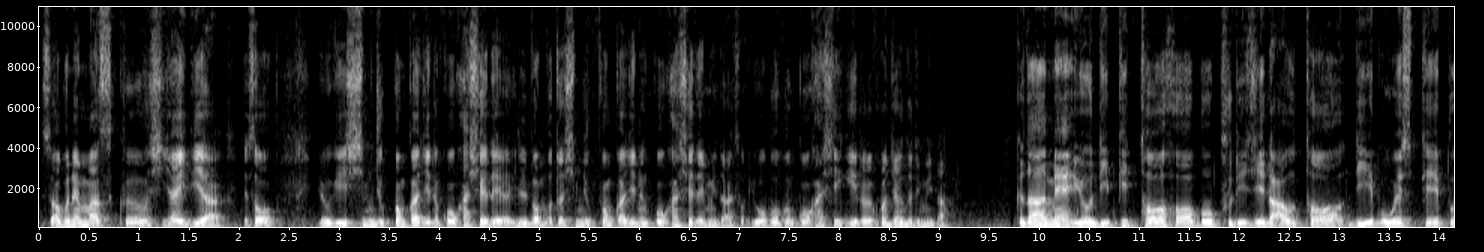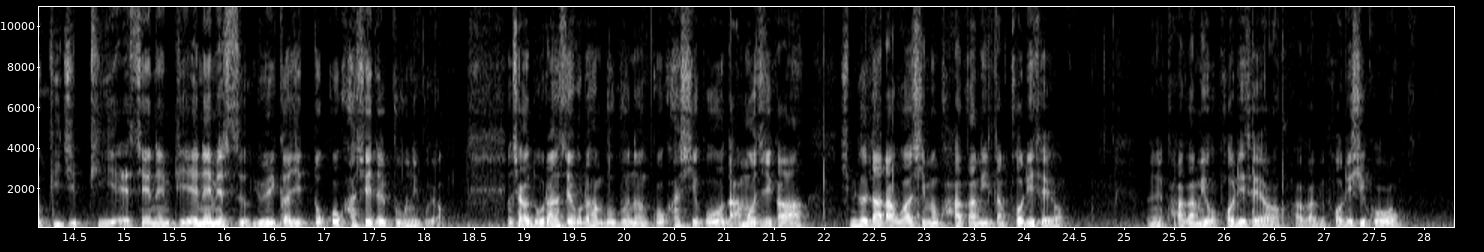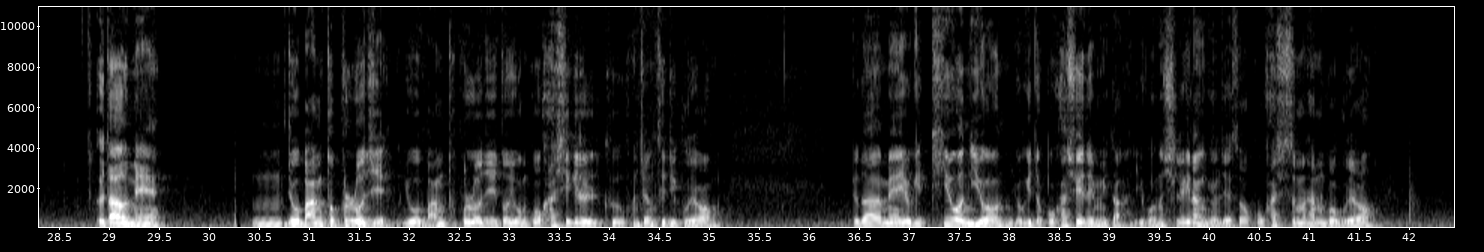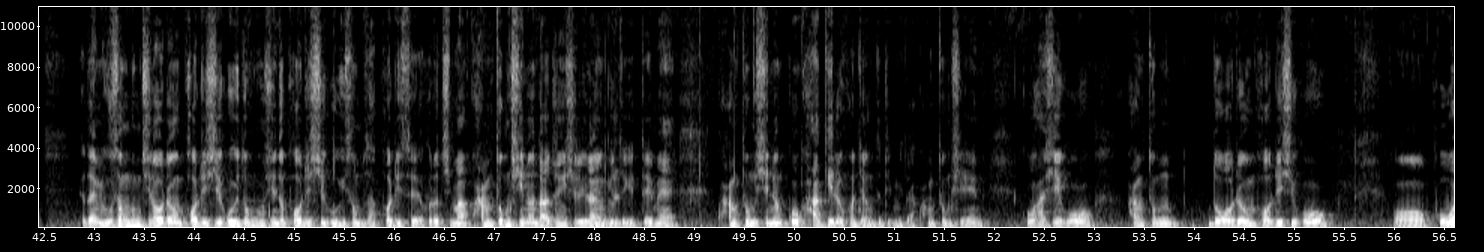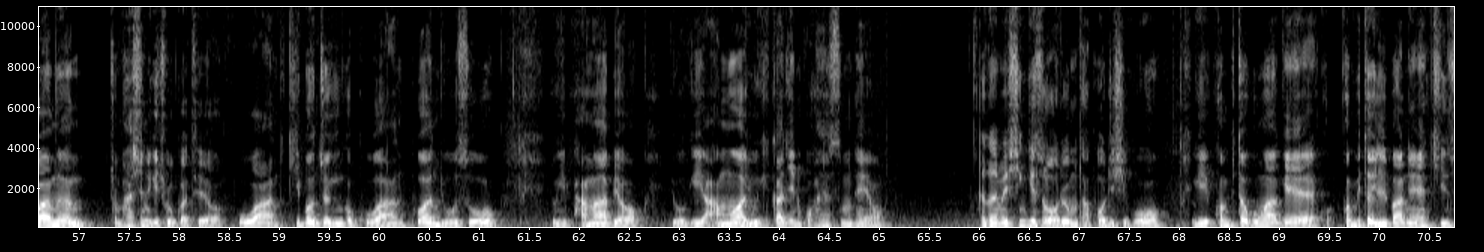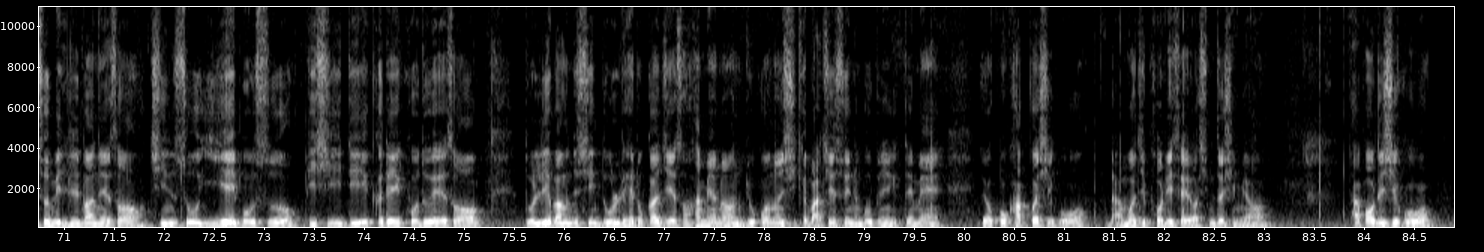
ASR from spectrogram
서브넷 마스크, CIDR. 그래서 여기 16번까지는 꼭 하셔야 돼요. 1번부터 16번까지는 꼭 하셔야 됩니다. 그래서 이 부분 꼭 하시기를 권장드립니다. 그 다음에 요 리피터, 허브, 브리지, 라우터, 립, OSPF, BGP, SNMP, NMS 여기까지 또 꼭 하셔야 될 부분이고요. 제가 노란색으로 한 부분은 꼭 하시고 나머지가 힘들다라고 하시면 과감히 일단 버리세요. 네, 과감히 이거 버리세요. 과감히 버리시고 그 다음에 음, 요 망 토폴로지, 요 망 토폴로지도 요건 꼭 하시길 그 권장 드리고요. 그 다음에 여기 T1 이온 여기도 꼭 하셔야 됩니다. 이거는 실력이랑 연결돼서 꼭 하셨으면 하는 거고요. 그 다음에 우성통신 어려운 버리시고 이동통신도 버리시고 위성도 다 버리세요. 그렇지만 광통신은 나중에 실기랑 연결되기 때문에 광통신은 꼭 하기를 권장드립니다. 광통신 꼭 하시고 방통도 어려운 버리시고 어, 보완은 좀 하시는 게 좋을 것 같아요. 보완 기본적인 거 보완 보완 요소 여기 방화벽 여기 암호화 여기까지는 꼭 하셨으면 해요. 그 다음에 신기술 어려움을 다 버리시고 여기 컴퓨터 공학의 컴퓨터 일반의 진수 및 일반에서 진수 이해 보수 BCD 그레이 코드에서 논리 방정식 논리 회로까지 해서 하면은 요거는 쉽게 맞출 수 있는 부분이기 때문에 꼭 갖고 가시고 나머지 버리세요 힘드시면 다 버리시고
